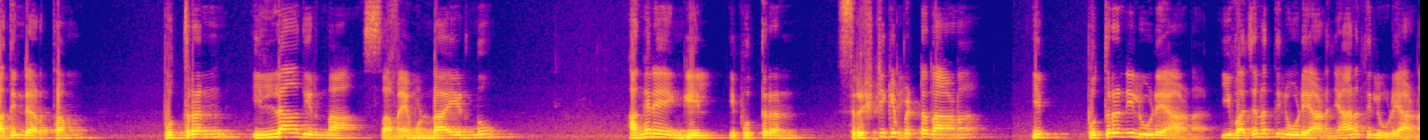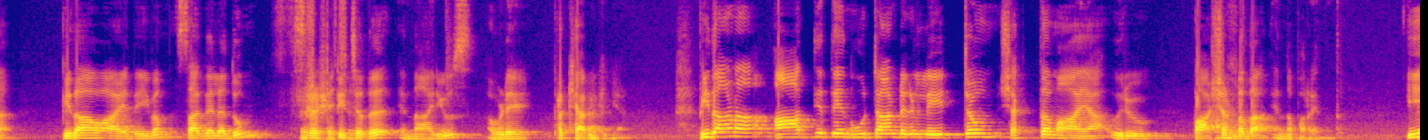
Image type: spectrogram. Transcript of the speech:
അതിന്റെ അർത്ഥം പുത്രൻ ഇല്ലാതിരുന്ന സമയമുണ്ടായിരുന്നു. അങ്ങനെയെങ്കിൽ ഈ പുത്രൻ സൃഷ്ടിക്കപ്പെട്ടതാണ് ഈ പുത്രനിലൂടെയാണ് ഈ വചനത്തിലൂടെയാണ് ജ്ഞാനത്തിലൂടെയാണ് പിതാവായ ദൈവം സകലതും സൃഷ്ടിച്ചത് എന്ന് ആര്യൂസ് അവിടെ പ്രഖ്യാപിക്കുകയാണ്. ഇതാണ് ആദ്യത്തെ നൂറ്റാണ്ടുകളിൽ ഏറ്റവും ശക്തമായ ഒരു പാഷണ്ഡത എന്ന് പറയുന്നത്. ഈ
